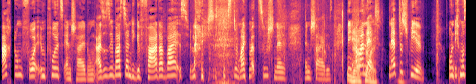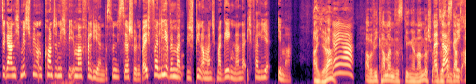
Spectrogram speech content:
Achtung vor Impulsentscheidungen. Also Sebastian, die Gefahr dabei ist vielleicht, dass du manchmal zu schnell entscheidest. Nee, Ja, aber vielleicht. nett. Nettes Spiel. Und ich musste gar nicht mitspielen und konnte nicht wie immer verlieren. Das finde ich sehr schön. Weil ich verliere, wenn wir, wir spielen auch manchmal gegeneinander, ich verliere immer. Ah ja? Ja, ja. Aber wie kann man das gegeneinander spielen? Also das das ist ein ganz nicht. Dann,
